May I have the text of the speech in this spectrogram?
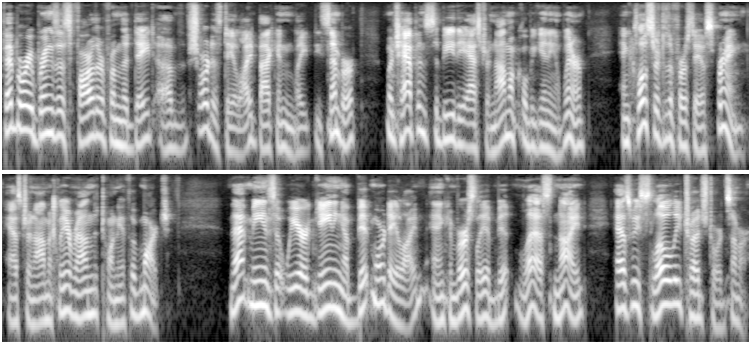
February brings us farther from the date of the shortest daylight back in late December, which happens to be the astronomical beginning of winter, and closer to the first day of spring, astronomically around the 20th of March. That means that we are gaining a bit more daylight and conversely a bit less night as we slowly trudge toward summer.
